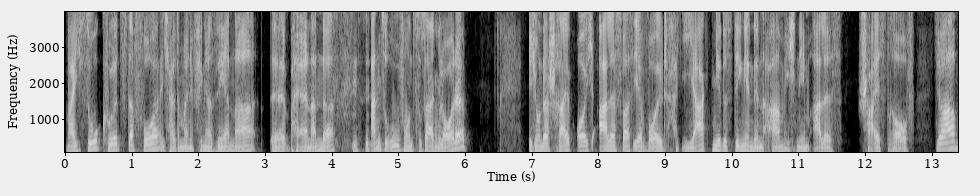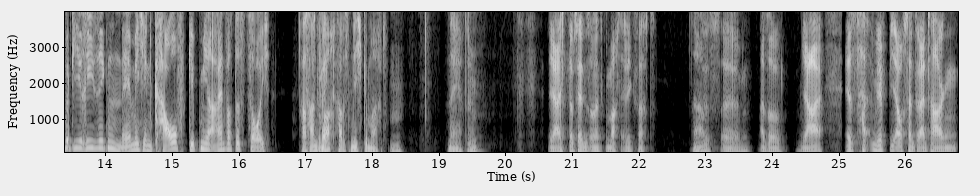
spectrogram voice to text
war ich so kurz davor, ich halte meine Finger sehr nah äh, beieinander, anzurufen und zu sagen, Leute, ich unterschreibe euch alles, was ihr wollt, jagt mir das Ding in den Arm, ich nehme alles, scheiß drauf. Ja, aber die Risiken nehme ich in Kauf, gib mir einfach das Zeug. Hast du gemacht? Fact, hab's nicht gemacht. Hm. Nee. Ja, ich glaube, sie hätten es auch nicht gemacht, ehrlich gesagt. Ja. Dieses, ähm, also, ja, es wirft mich auch seit drei Tagen,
